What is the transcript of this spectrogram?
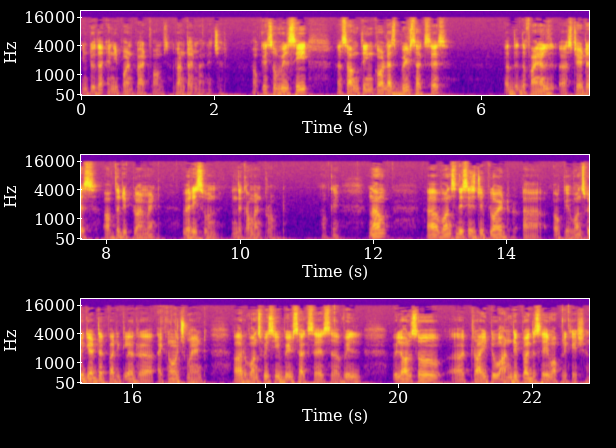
into the anypoint platforms runtime manager okay so we'll see uh, something called as build success uh, the, the, final uh, status of the deployment very soon in the command prompt. Okay now uh, once this is deployed uh, okay once we get that particular uh, acknowledgement or once we see build success we'll we'll also try to undeploy the same application.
